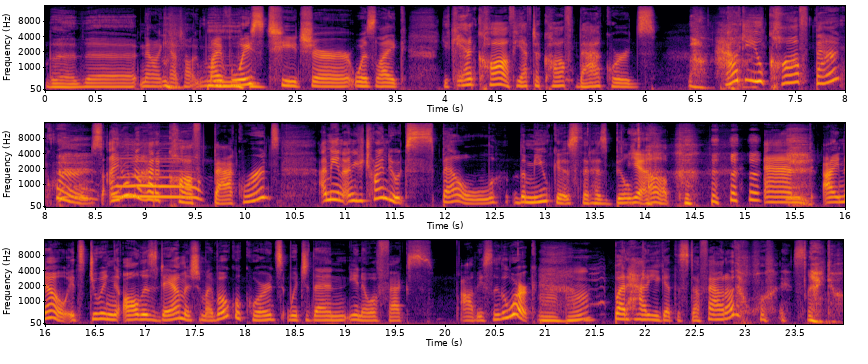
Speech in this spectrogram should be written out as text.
the the now I can't talk. My voice teacher was like, "You can't cough. You have to cough backwards." How do you cough backwards? I don't know how to cough backwards. I mean, are you're trying to expel the mucus that has built Yeah. up. and I know it's doing all this damage to my vocal cords, which then, you know, affects obviously the work. But how do you get the stuff out otherwise? I know.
